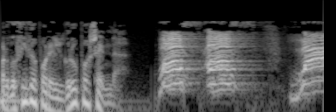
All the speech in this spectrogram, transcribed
producido por el Grupo Senda. Es, es, radio.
